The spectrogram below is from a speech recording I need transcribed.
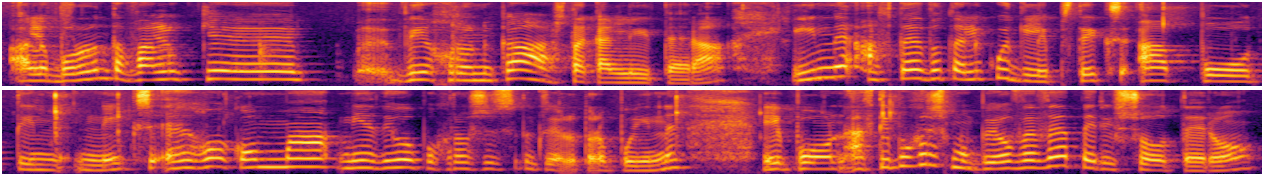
αλλά μπορώ να τα βάλω και διαχρονικά στα καλύτερα είναι αυτά εδώ τα liquid lipsticks από την NYX. Έχω ακόμα μία-δύο αποχρώσεις, δεν ξέρω τώρα που είναι. Λοιπόν, αυτή που χρησιμοποιώ βέβαια περισσότερο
